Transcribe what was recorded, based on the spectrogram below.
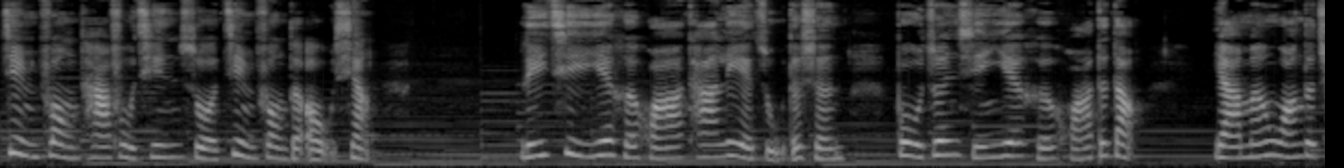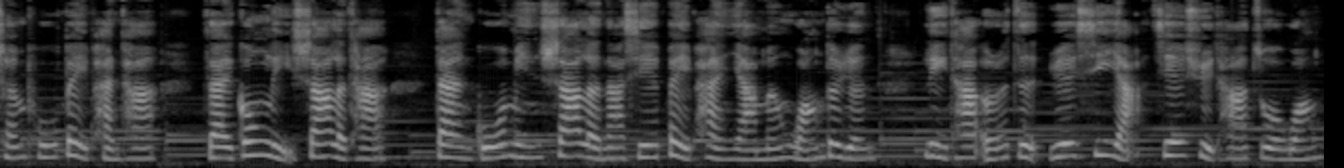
敬奉他父亲所敬奉的偶像，离弃耶和华他列祖的神，不遵行耶和华的道。亚门王的臣仆背叛他，在宫里杀了他，但国民杀了那些背叛亚门王的人，立他儿子约西亚接续他做王。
